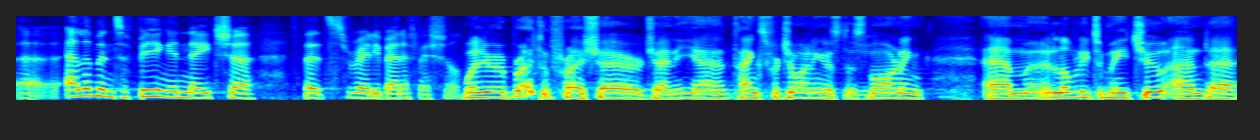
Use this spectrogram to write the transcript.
uh, element of being in nature that's really beneficial. Well, you're a breath of fresh air, Genny. Uh, thanks for joining us this morning. Um, lovely to meet you. And uh,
